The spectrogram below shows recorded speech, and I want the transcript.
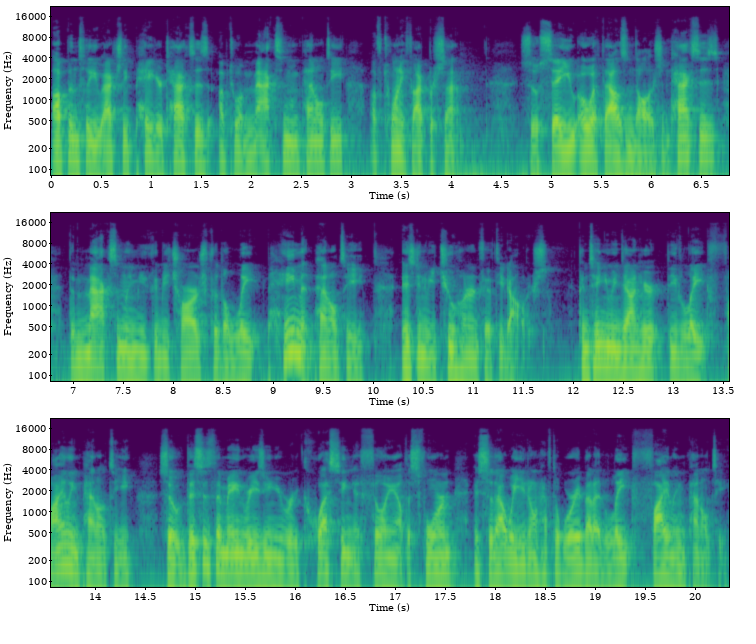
up until you actually pay your taxes up to a maximum penalty of 25%. So say you owe $1,000 in taxes, the maximum you could be charged for the late payment penalty is gonna be $250. Continuing down here, the late filing penalty. So this is the main reason you're requesting and filling out this form is so that way you don't have to worry about a late filing penalty.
